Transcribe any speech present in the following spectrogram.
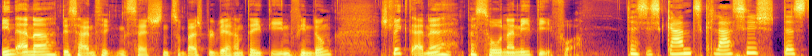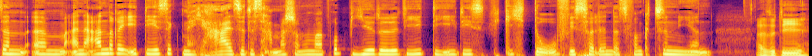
in einer Design Thinking Session, zum Beispiel während der Ideenfindung, schlägt eine Person eine Idee vor. Das ist ganz klassisch, dass dann ähm, eine andere Idee sagt, na ja, also das haben wir schon mal probiert oder die Idee, die ist wirklich doof, wie soll denn das funktionieren? Also die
